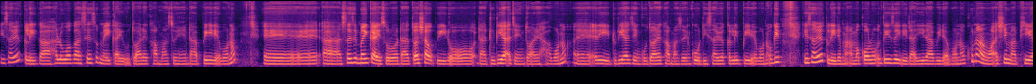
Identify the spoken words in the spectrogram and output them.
ဒီစာရွက်ကလေးက hello work ကဆဲစမိတ်ကိုင်ကိုသွားတဲ့ခါမှာဆိုရင်ဒါပေးတယ်ပေါ့နော်အဲအာဆဲစမိတ်ကိုင်ဆိုတော့ဒါသွားလျှောက်ပြီးတော့ဒါဒုတိယအကြိမ်သွားတဲ့ဟာပေါ့နော်အဲအဲ့ဒီဒုတိယအကြိမ်ကိုသွားတဲ့ခါမှာဆိုရင်ကိုဒီစာရွက်ကလေးပေးတယ်ပေါ့နော် okay ဒီစာရွက်ကလေးထဲမှာအမကောလုံးအသေးစိတ်တွေဒါရေးထားပေးတယ်ပေါ့နော်ခုနကတော့အရှိမဖြည့်ရ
